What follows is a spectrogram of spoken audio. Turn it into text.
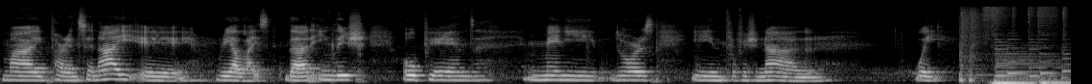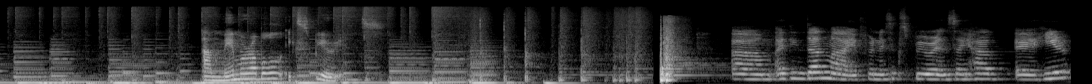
my parents and I uh, realized that English opened many doors in professional way. A memorable experience. I think that my funniest experience I had uh, here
